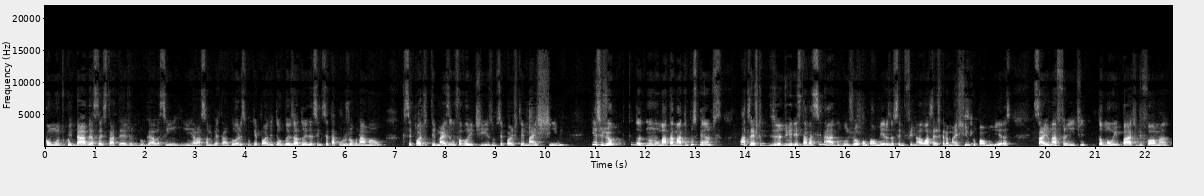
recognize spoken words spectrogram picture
com muito cuidado essa estratégia do Galo, assim, em relação a Libertadores, porque pode ter um 2 a 2 assim, que você está com o jogo na mão, que você pode ter mais um favoritismo, você pode ter mais time, e esse jogo no mata-mata e para os pênaltis. O Atlético já deveria estar vacinado. O jogo com o Palmeiras da semifinal, o Atlético era mais time que o Palmeiras, saiu na frente, tomou um empate de forma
